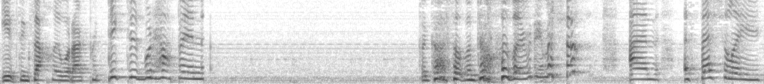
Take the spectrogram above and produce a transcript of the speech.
It's exactly what I predicted would happen. The guy thought the door was opening there. and especially,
